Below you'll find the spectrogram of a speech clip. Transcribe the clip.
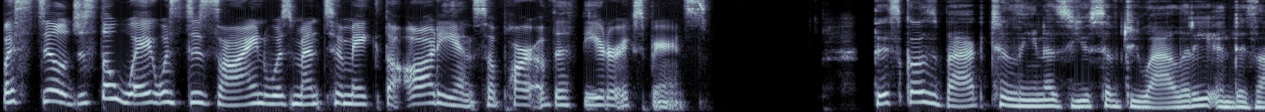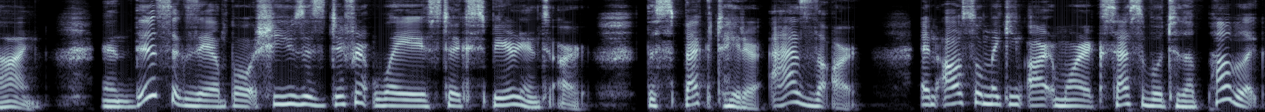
but still, just the way it was designed was meant to make the audience a part of the theater experience. This goes back to Lena's use of duality in design. In this example, she uses different ways to experience art, the spectator as the art, and also making art more accessible to the public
